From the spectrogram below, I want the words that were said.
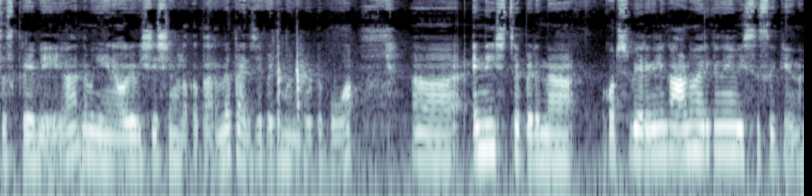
സബ്സ്ക്രൈബ് ചെയ്യുക. നമുക്കിങ്ങനെ ഓരോ വിശേഷങ്ങളൊക്കെ പറഞ്ഞ് പരിചയപ്പെട്ട് മുൻപോട്ട് പോവാം. എന്നെ ഇഷ്ടപ്പെടുന്ന കുറച്ച് പേരെങ്കിലും കാണുമായിരിക്കും ഞാൻ വിശ്വസിക്കുന്നു.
